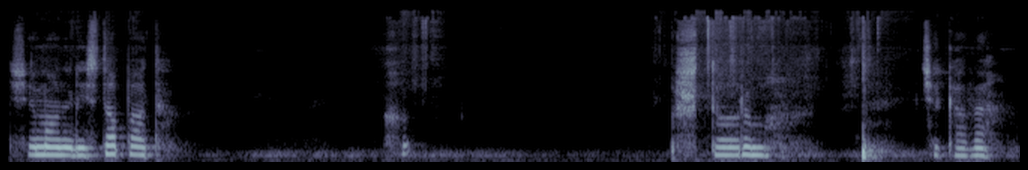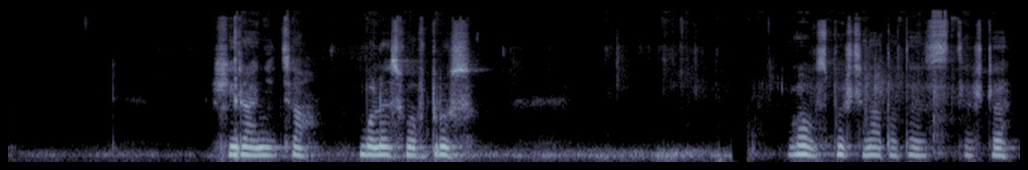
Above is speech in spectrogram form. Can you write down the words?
Siemon, listopad. Sztorm. Ciekawe. Hiranica. Bolesław Prus. Wow, spójrzcie na to, to jest jeszcze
